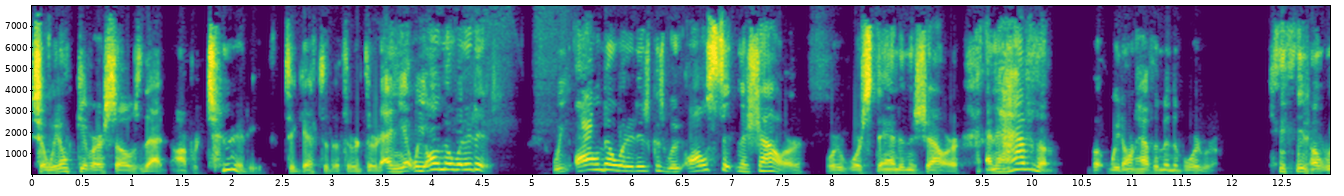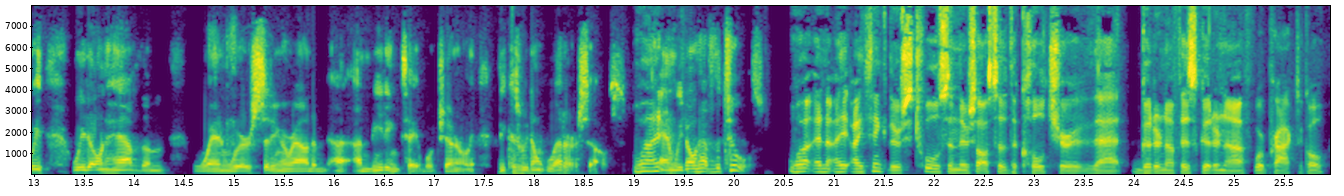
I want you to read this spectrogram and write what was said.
So we don't give ourselves that opportunity to get to the third third. And yet we all know what it is. We all know what it is because we all sit in the shower or, or stand in the shower and have them, but we don't have them in the boardroom. you know, we, we don't have them when we're sitting around a, a meeting table generally because we don't let ourselves Well, and we don't have the tools. Well, and I, I think there's tools and there's also the culture that good enough is good enough. We're practical,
